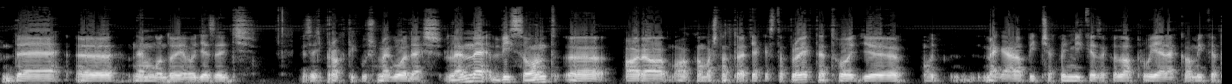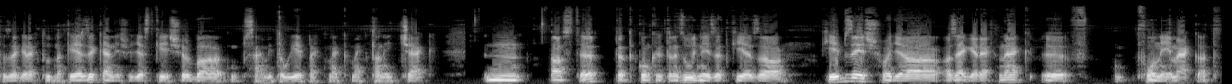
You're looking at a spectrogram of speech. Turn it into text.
de nem gondolja, hogy ez egy ez egy praktikus megoldás lenne, viszont arra alkalmasnak tartják ezt a projektet, hogy, hogy megállapítsák, hogy mik ezek az apró jelek, amiket az egerek tudnak érzékelni, és hogy ezt később a számítógépeknek megtanítsák. Mm, Azt, ö, tehát konkrétan ez úgy nézett ki ez a képzés, hogy a, az egereknek fonémákat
